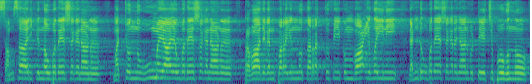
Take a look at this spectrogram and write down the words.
സംസാരിക്കുന്ന ഉപദേശകനാണ് മറ്റൊന്ന് ഊമയായ ഉപദേശകനാണ്. പ്രവാചകൻ പറയുന്നു തറക്തു ഫീക്കും വായിലൈനി രണ്ട് ഉപദേശകരെ ഞാൻ വിട്ടേച്ചു പോകുന്നു.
